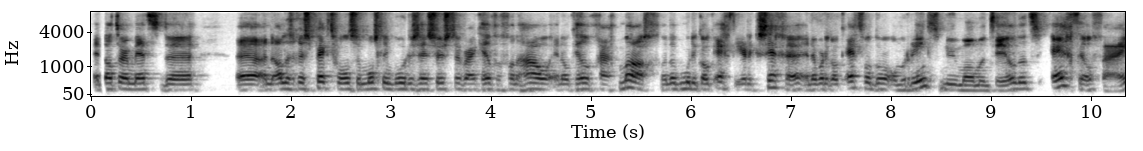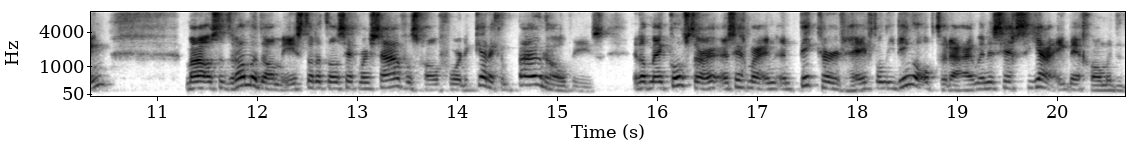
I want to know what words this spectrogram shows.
en dat er met de uh, en alles respect voor onze moslimbroeders en zusters, waar ik heel veel van hou en ook heel graag mag. Want dat moet ik ook echt eerlijk zeggen. En daar word ik ook echt wel door omringd nu momenteel. Dat is echt heel fijn. Maar als het Ramadan is, dat het dan zeg maar s'avonds gewoon voor de kerk een puinhoop is. En dat mijn koster uh, zeg maar een, een pikker heeft om die dingen op te ruimen. En dan zegt ze, ja, ik ben gewoon met het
